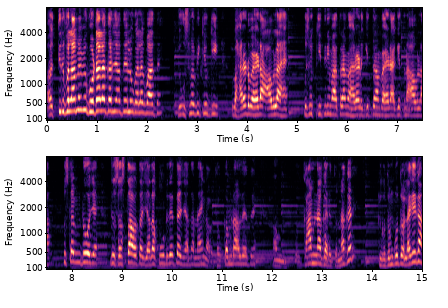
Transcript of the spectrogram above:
और त्रिफला में भी घोटाला कर जाते हैं लोग अलग बात है। जो उसमें भी क्योंकि हरड़ बहड़ा आंवला है, उसमें कितनी मात्रा में हरड़, कितना बहड़ा, कितना आंवला, उसका भी डोज है। जो सस्ता होता है, ज़्यादा कूट देता है, ज़्यादा महँगा होता है कम डाल देते हैं। हम काम ना करे तो ना करे, क्योंकि तुमको तो लगेगा,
